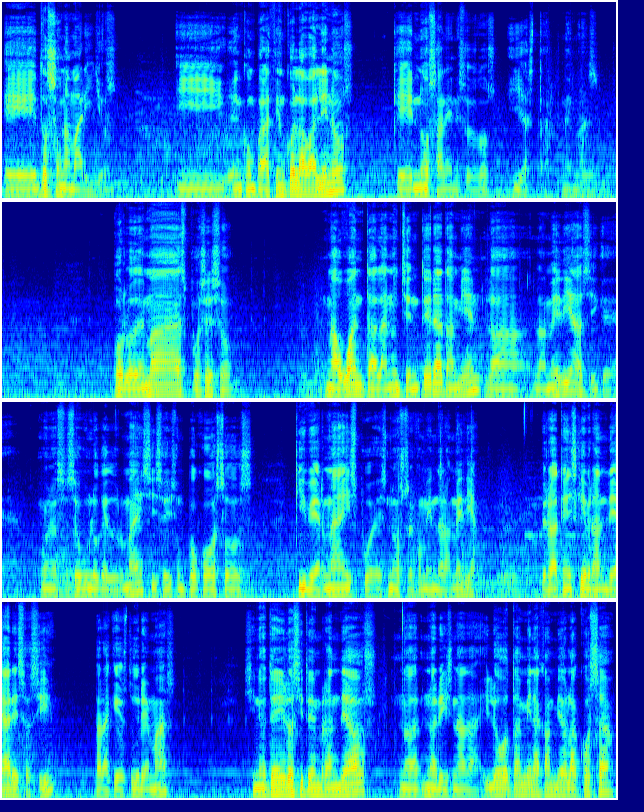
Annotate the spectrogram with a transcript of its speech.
eh, dos son amarillos. Y en comparación con la Valenos, que no salen esos dos y ya está, no más. Por lo demás, pues eso, me aguanta la noche entera también, la, la media, así que, bueno, eso según lo que durmáis. Si sois un poco osos que hibernáis, pues no os recomiendo la media. Pero la tenéis que brandear, eso sí, para que os dure más. Si no tenéis los ítems brandeados, no, haréis nada. Y luego también ha cambiado la cosa.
